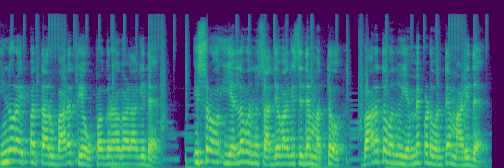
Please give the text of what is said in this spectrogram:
ಇನ್ನೂರ ಇಪ್ಪತ್ತಾರು ಭಾರತೀಯ ಉಪಗ್ರಹಗಳಾಗಿದೆ. ಇಸ್ರೋ ಈ ಎಲ್ಲವನ್ನು ಸಾಧ್ಯವಾಗಿಸಿದೆ ಮತ್ತು ಭಾರತವನ್ನು ಹೆಮ್ಮೆ ಪಡುವಂತೆ ಮಾಡಿದೆ.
